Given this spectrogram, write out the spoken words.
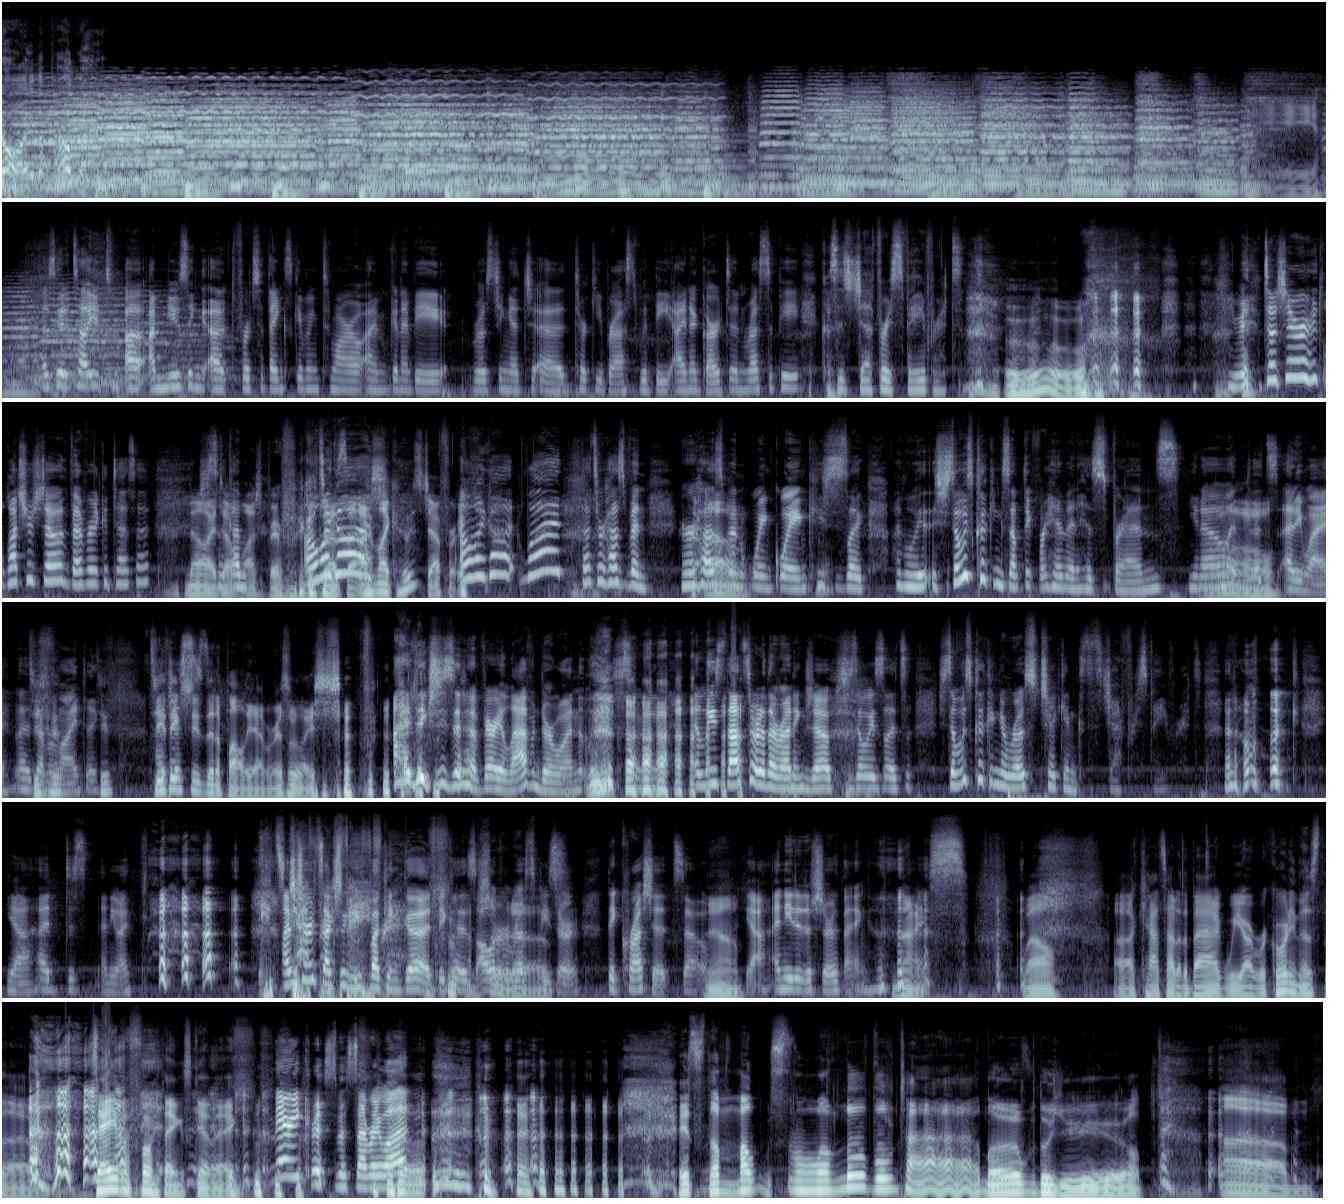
enjoy the program. I was going to tell you, uh, I'm using uh, for to Thanksgiving tomorrow. I'm going to be roasting a ch- uh, turkey breast with the Ina Garten recipe because it's Jeffrey's favorite. Ooh. You don't you ever watch her show with Beverly Contessa? No, I She's like, don't I'm- watch Barefoot Oh my Contessa. I'm like, who's Jeffrey? Oh my God! What? That's her husband. Her husband, Oh. wink, wink. He's just like, I'm always. She's always cooking something for him and his friends, you know. And Oh. it's anyway. uh, Do never thi- mind. You, do you I think just- she's in a polyamorous relationship? I think she's in a very lavender one, at least. I mean, at least that's sort of the running joke. She's always it's, she's always cooking a roast chicken because it's Jeffrey's favorite, and I'm like, yeah, I just anyway. I'm sure it's actually be fucking good because all sure of her recipes is. are they crush it. So Yeah. yeah, I needed a sure thing. nice. Well, uh, cat's out of the bag. We are recording this the day before Thanksgiving. Merry Christmas, everyone. it's the most wonderful time of the year. Um,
